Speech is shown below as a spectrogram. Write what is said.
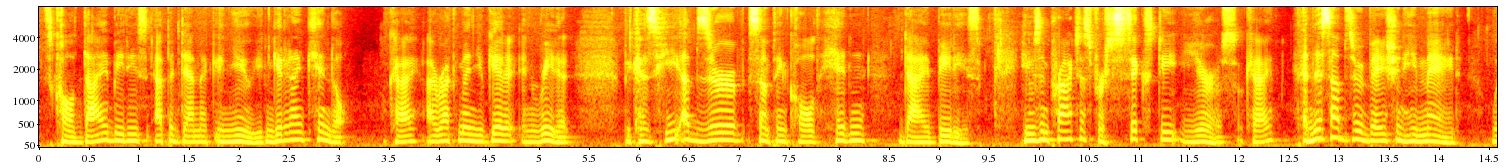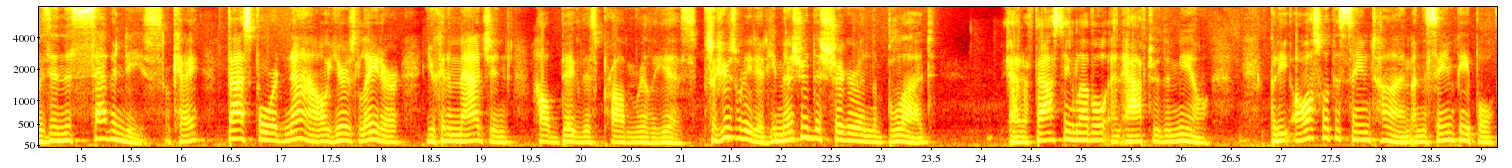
It's called Diabetes Epidemic in You. You can get it on Kindle. Okay, I recommend you get it and read it because he observed something called hidden diabetes. He was in practice for 60 years, okay? And this observation he made was in the 70s, okay? Fast forward now, years later, you can imagine how big this problem really is. So here's what he did he measured the sugar in the blood at a fasting level and after the meal. But he also, at the same time, and the same people,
